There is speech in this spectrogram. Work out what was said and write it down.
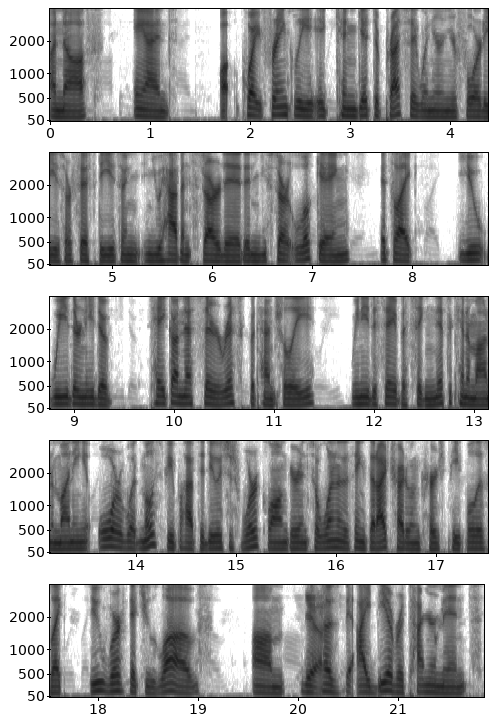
enough, and uh, quite frankly, it can get depressing when you're in your 40s or 50s and, and you haven't started, and you start looking. It's like you we either need to take unnecessary risk potentially. We need to save a significant amount of money, or what most people have to do is just work longer. And so, one of the things that I try to encourage people is like, do work that you love um, Yeah. because the idea of retirement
